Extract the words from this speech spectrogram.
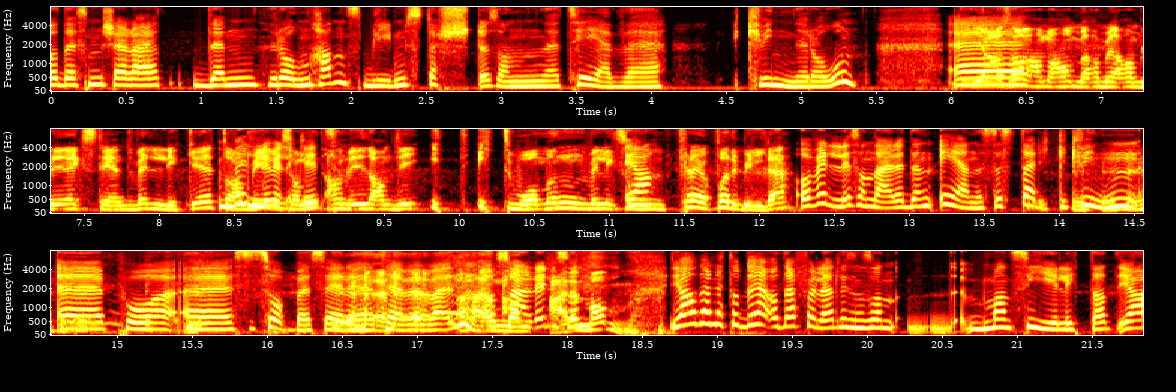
Og det som skjer da, er at den rollen hans blir den største sånn TV-kvinnerollen. Eh, Ja, altså, han, han, han, blir, han blir ekstremt vellykket. Og han blir, liksom, vellykket. han blir, han blir it, it-woman. Blir liksom Ja. forbilde. Og veldig sånn der, den eneste sterke kvinnen eh, på eh, såpeserie-TV-verden. Og så er det Er en liksom mann. Ja, det er nettopp det. Og der føler jeg at liksom sånn Man sier litt at ja,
